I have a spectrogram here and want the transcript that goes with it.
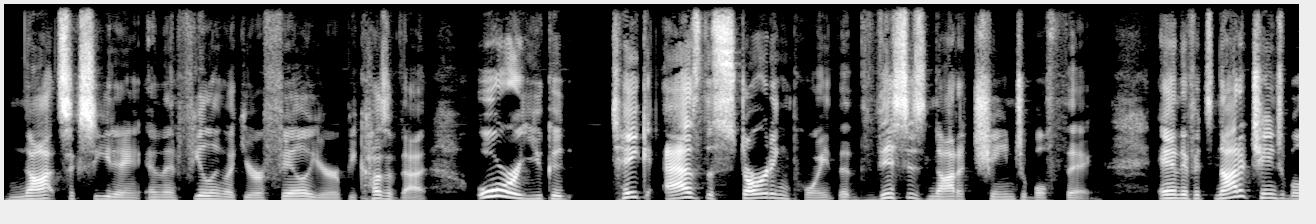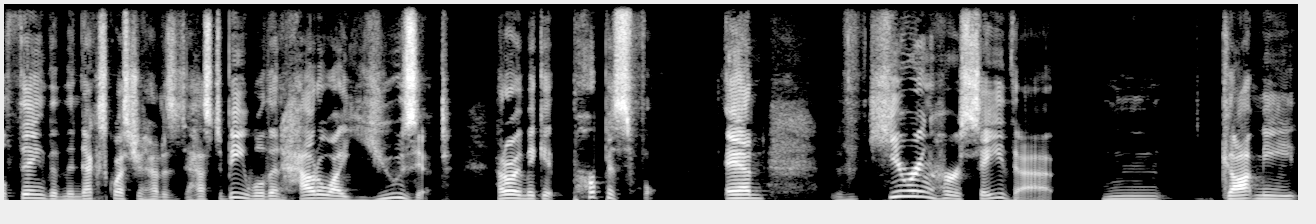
not succeeding and then feeling like you're a failure because of that or you could take as the starting point that this is not a changeable thing. And if it's not a changeable thing, then the next question has, has to be well, then how do I use it? How do I make it purposeful? And hearing her say that got me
